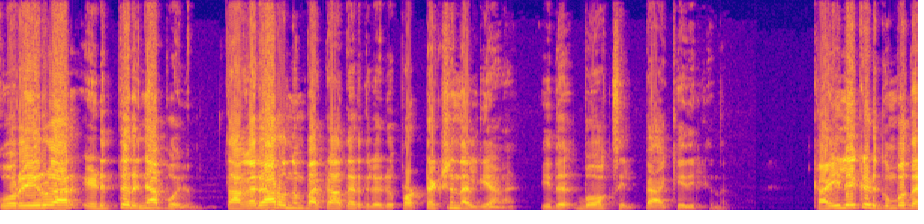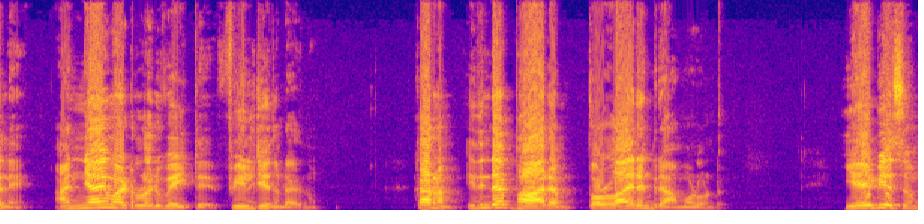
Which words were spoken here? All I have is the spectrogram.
കൊറിയറുകാർ എടുത്തെറിഞ്ഞാൽ പോലും തകരാറൊന്നും പറ്റാത്ത തരത്തിലൊരു പ്രൊട്ടക്ഷൻ നൽകിയാണ് ഇത് ബോക്സിൽ പാക്ക് ചെയ്തിരിക്കുന്നത്. കയ്യിലേക്ക് എടുക്കുമ്പോൾ തന്നെ അന്യായമായിട്ടുള്ള ഒരു വെയിറ്റ് ഫീൽ ചെയ്യുന്നുണ്ടായിരുന്നു. കാരണം ഇതിന്റെ ഭാരം തൊള്ളായിരം ഗ്രാമോളം ഉണ്ട്. എ ബി എസും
